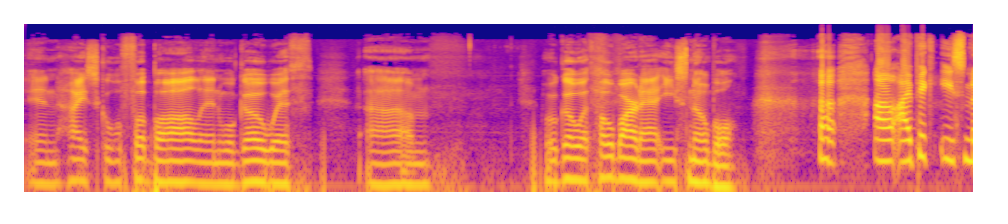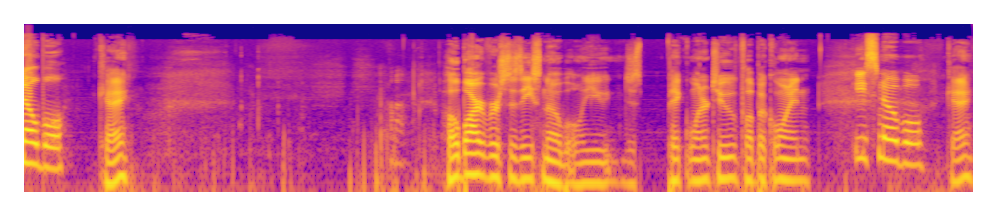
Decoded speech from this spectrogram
in high school football, and we'll go with um, we'll go with Hobart at East Noble. uh, I pick East Noble. Okay. Hobart versus East Noble. You just pick one or two, flip a coin. East Noble. Okay.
